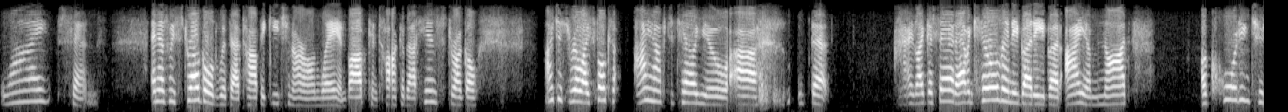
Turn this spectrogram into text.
Why sin? And as we struggled with that topic, each in our own way, and Bob can talk about his struggle, I just realized, folks, I have to tell you uh, that, I, like I said, I haven't killed anybody, but I am not according to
